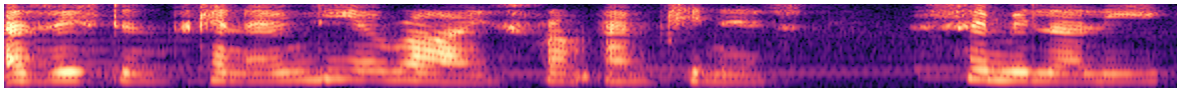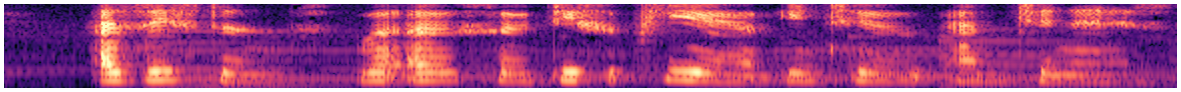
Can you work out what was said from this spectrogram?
Existence can only arise from emptiness. Similarly, existence will also disappear into emptiness.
